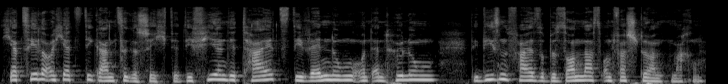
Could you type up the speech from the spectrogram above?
Ich erzähle euch jetzt die ganze Geschichte, die vielen Details, die Wendungen und Enthüllungen, die diesen Fall so besonders und verstörend machen.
